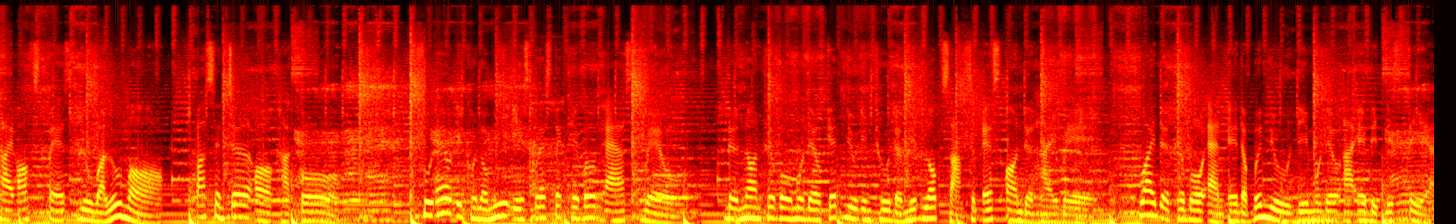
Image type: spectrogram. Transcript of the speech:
kind of space you value more, passenger or cargo. Fuel economy is respectable as well. The non-turbo model get you into the mid-lob 30s on the highway, while the turbo and AWD model are a bit riskier,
